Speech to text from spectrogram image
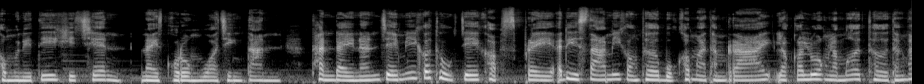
Community Kitchen ในกรุงวอชิงตัน ทันใดนั้นเจมี่ก็ถูกเจคอบสเปรย์อดีตสามีของเธอบุกเข้ามาทำร้าย แล้วก็ล่วงละเมิดเธอทั้งๆท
